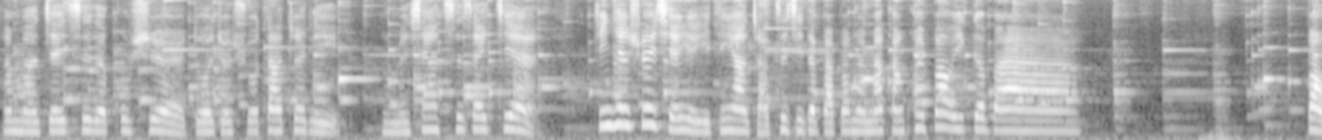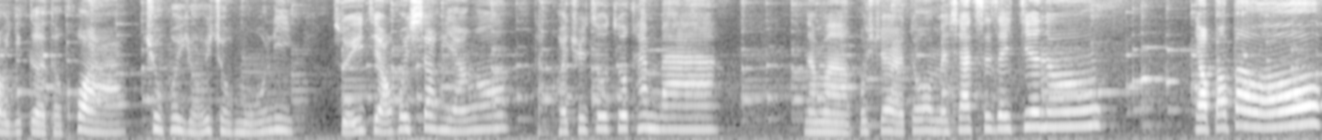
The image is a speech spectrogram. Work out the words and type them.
那么这一次的故事耳朵就说到这里，我们下次再见。今天睡前也一定要找自己的爸爸妈妈，赶快抱一个吧。抱一个的话，就会有一种魔力，嘴角会上扬哦。赶快去做做看吧。那么故事耳朵，我们下次再见哦，要抱抱哦。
